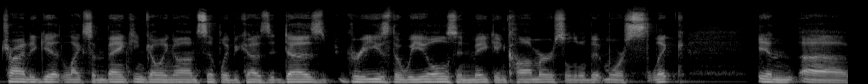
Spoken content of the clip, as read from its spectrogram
trying to get like some banking going on simply because it does grease the wheels and making commerce a little bit more slick in uh,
